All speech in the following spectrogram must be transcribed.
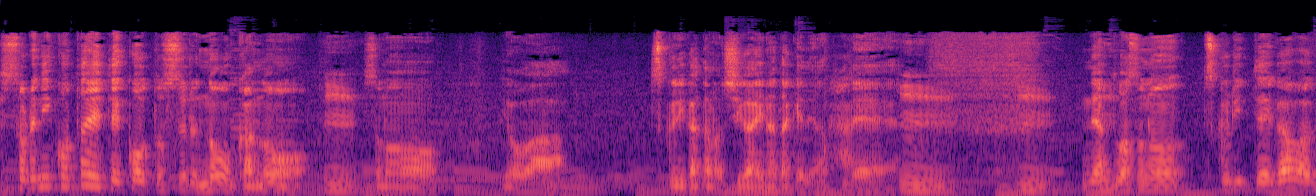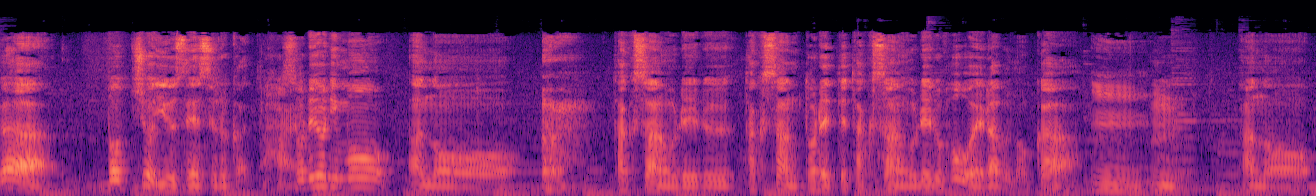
それに応えていこうとする農家のうん。その要は作り方の違いなだけであって、であとはその作り手側がどっちを優先するか、はい。それよりもあのたくさん売れるたくさん取れてたくさん売れる方を選ぶのか、ううん。ん、あの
